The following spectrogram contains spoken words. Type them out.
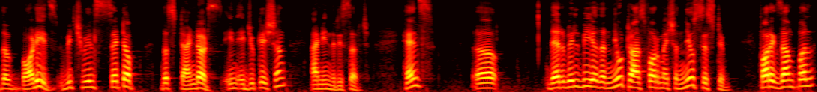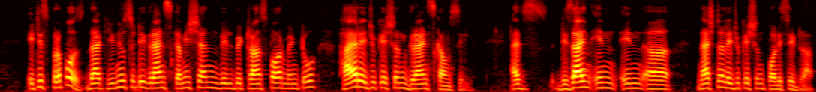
the bodies which will set up the standards in education and in research. Hence, uh, there will be a, the new transformation, new system. For example, it is proposed that University Grants Commission will be transformed into Higher Education Grants Council as designed in, in uh, National Education Policy draft.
